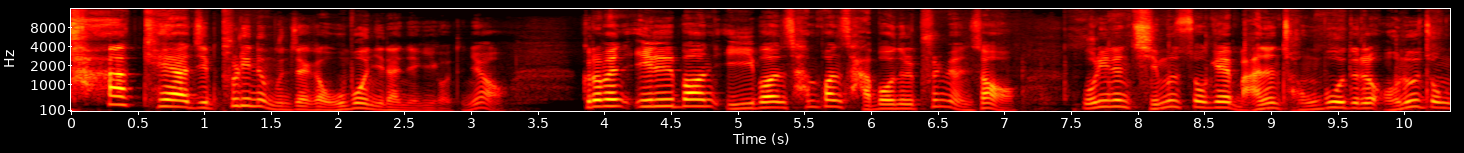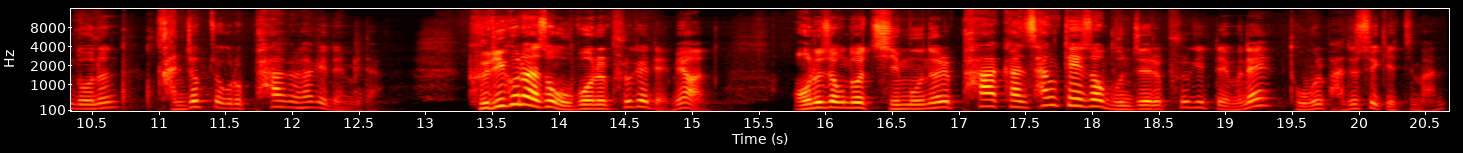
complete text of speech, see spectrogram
파악해야지 풀리는 문제가 5번이라는 얘기거든요. 그러면 1번, 2번, 3번, 4번을 풀면서 우리는 지문 속에 많은 정보들을 어느 정도는 간접적으로 파악을 하게 됩니다. 그리고 나서 5번을 풀게 되면 어느 정도 지문을 파악한 상태에서 문제를 풀기 때문에 도움을 받을 수 있겠지만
